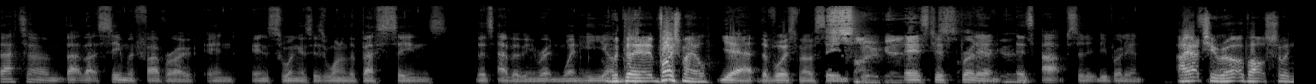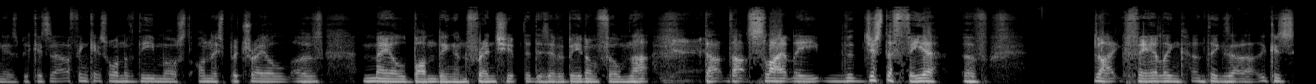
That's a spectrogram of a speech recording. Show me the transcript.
that um that that scene with Favreau in in Swingers is one of the best scenes that's ever been written. When he um, With the voicemail, yeah the voicemail scene, So good. it's just So brilliant. good. It's absolutely brilliant. I actually wrote about Swingers because I think it's one of the most honest portrayal of male bonding and friendship that there's ever been on film. That that that slightly the, just the fear of like failing and things like that because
